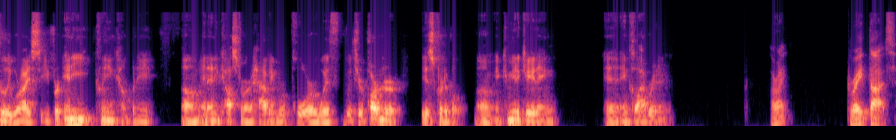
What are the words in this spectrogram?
really where i see for any cleaning company um, and any customer having rapport with with your partner is critical um, in communicating and, and collaborating. All right. Great thoughts.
